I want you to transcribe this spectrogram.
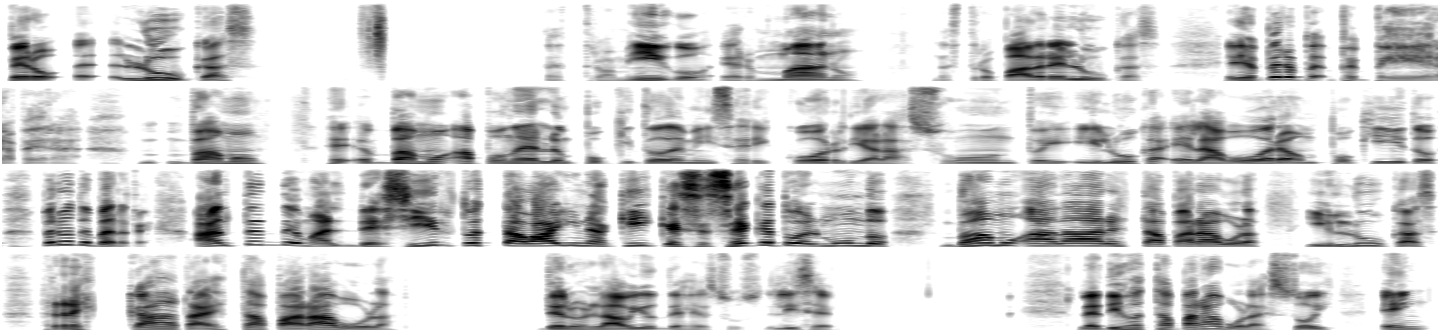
Pero eh, Lucas, nuestro amigo, hermano, nuestro padre Lucas, dice, pero, espera, espera, vamos, eh, vamos a ponerle un poquito de misericordia al asunto. Y, y, Lucas elabora un poquito. Espérate, espérate, antes de maldecir toda esta vaina aquí, que se seque todo el mundo, vamos a dar esta parábola. Y Lucas rescata esta parábola de los labios de Jesús. Dice, les dijo esta parábola, estoy en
